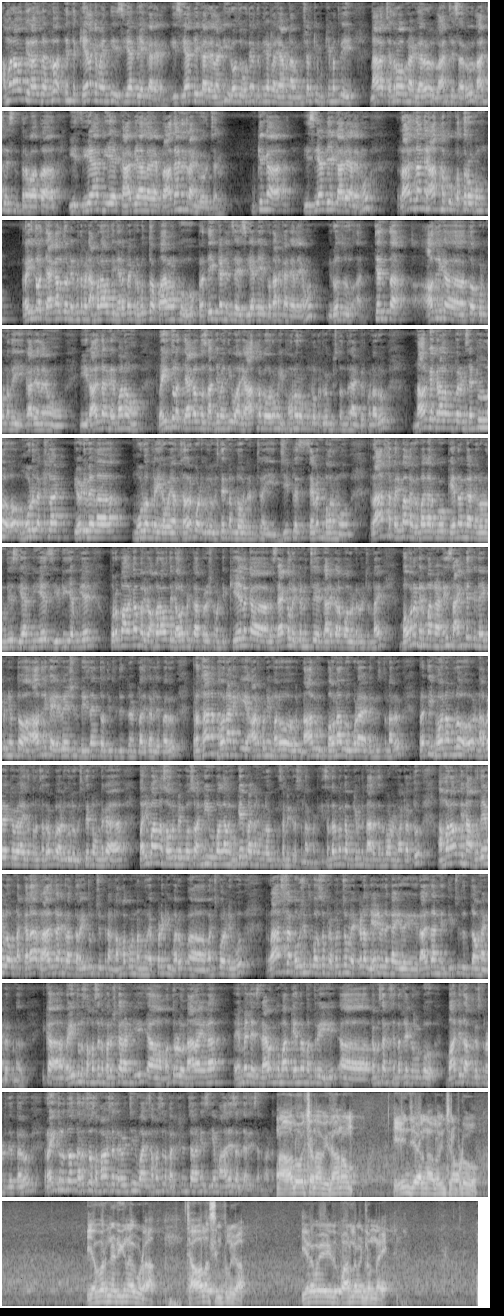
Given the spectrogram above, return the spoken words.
అమరావతి రాజధానిలో అత్యంత కీలకమైనది సిఆర్డీఏ కార్యాలయం. ఈ సిఆర్డీఏ కార్యాలయాన్ని ఈరోజు ఉదయం తొమ్మిది గంటల యాభై నాలుగు నిమిషాలకి ముఖ్యమంత్రి నారా చంద్రబాబు నాయుడు గారు లాంచ్ చేశారు. లాంచ్ చేసిన తర్వాత ఈ సిఆర్డీఏ కార్యాలయ ప్రాధాన్యతను ఆయన వివరించారు. ముఖ్యంగా ఈ సిఆర్డీఏ కార్యాలయము రాజధాని ఆత్మకు కొత్త రూపం రైతుల త్యాగాలతో నిర్మితమైన అమరావతి నేలపై ప్రభుత్వ పాలనకు ప్రతీకగా నిలిచే సిఆర్డీఏ ప్రధాన కార్యాలయం ఈరోజు అత్యంత ఆధునికతో కూడుకున్నది ఈ కార్యాలయం. ఈ రాజధాని నిర్మాణం రైతుల త్యాగాలతో సాధ్యమైంది. వారి ఆత్మగౌరవం ఈ భవన రూపంలో ప్రతిబింబిస్తుందని ఆయన పేర్కొన్నారు. నాలుగు ఎకరాల ముప్పై రెండు సెంట్లలో మూడు లక్షల ఏడు వేల మూడు వందల ఇరవై ఆరు చదరపు అడుగులు విస్తీర్ణంలో నిర్మించిన ఈ జీ ప్లస్ సెవెన్ భవనము రాష్ట్ర పరిపాలన విభాగాలకు కేంద్రంగా నిలవనుంది. సిఆర్డీఏ సిడిఎంఏ పురపాలక మరియు అమరావతి డెవలప్మెంట్ కార్పొరేషన్ వంటి కీలక శాఖలు ఇక్కడి నుంచే కార్యకలాపాలు నిర్వహించున్నాయి భవన నిర్మాణాన్ని సాంకేతిక నైపుణ్యంతో ఆధునిక ఎలివేషన్ డిజైన్తో తీర్చిదిద్దినట్లు అధికారులు చెప్పారు ప్రధాన భవనానికి ఆనుకుని మరో నాలుగు భవనాలు కూడా నిర్మిస్తున్నారు. ప్రతి భవనంలో నలభై ఒక్క వేల ఐదు వందల చదరపు అడుగులు విస్తీర్ణం ఉండగా పరిపాలన సౌలభ్యం కోసం అన్ని విభాగాలను ఒకే ప్రాంగణంలో సమీకరిస్తున్నారన్నమాట ఈ సందర్భంగా ముఖ్యమంత్రి నారా చంద్రబాబు నాయుడు మాట్లాడుతూ అమరావతి నా హృదయంలో ఉన్న కళ రాజధాని ప్రాంత రైతులు చూపిన నమ్మకం నన్ను ఎప్పటికీ మరు ఆ, మర్చిపోనివ్వు. రాష్ట్ర భవిష్యత్తు కోసం ప్రపంచంలో ఎక్కడ లేని విధంగా ఈ రాజధానిని తీర్చిదిద్దుతామని ఆయన పేర్కొన్నారు. ఇక రైతుల సమస్యల పరిష్కారానికి మంత్రులు నారాయణ ఎమ్మెల్యే శ్రావణ్ కుమార్ కేంద్ర మంత్రి పెమసాని చంద్రశేఖర్లకు బాధ్యత అప్పగిస్తున్నట్టు చెప్పారు రైతులతో తరచూ సమావేశాలు నిర్వహించి వారి సమస్యలను పరిష్కరించాలని సీఎం ఆదేశాలు జారీ చేశారన్నమాట. అనమాట ఆలోచన విధానం ఏం చేయాలని ఆలోచించినప్పుడు ఎవరిని అడిగినా కూడా చాలా సింపుల్గా ఇరవై ఐదు పార్లమెంట్లు ఉన్నాయి.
